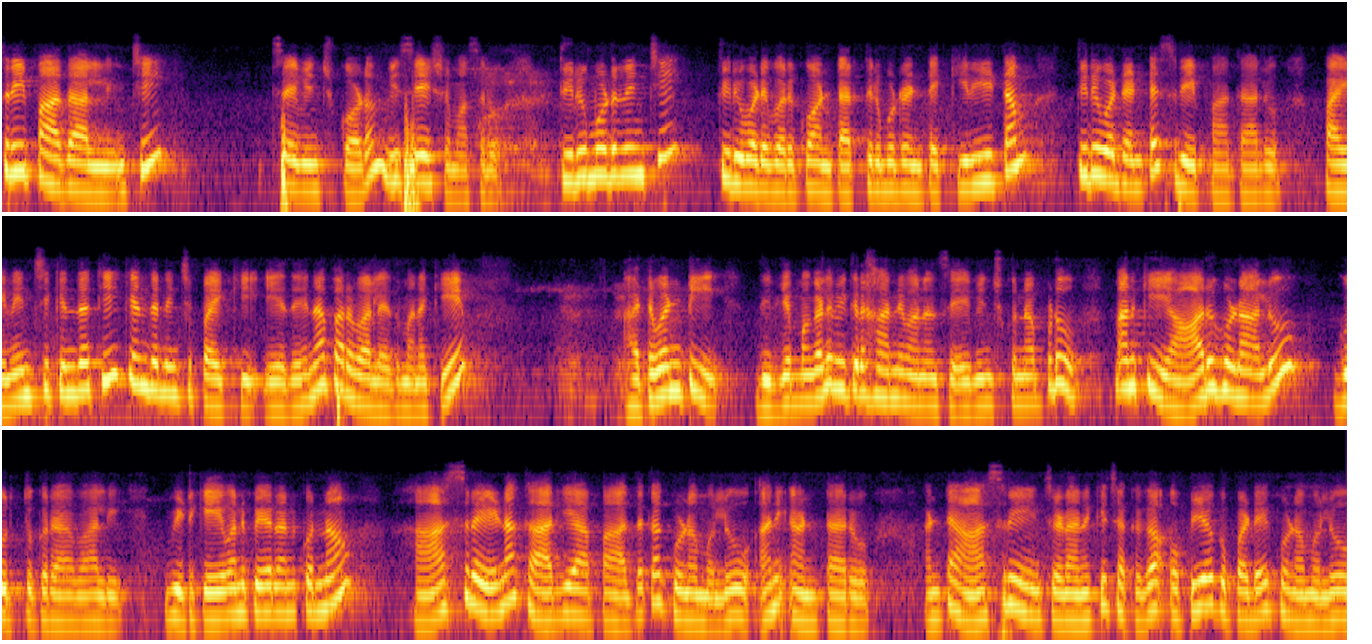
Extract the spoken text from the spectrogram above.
శ్రీపాదాల నుంచి సేవించుకోవడం విశేషం అసలు. తిరుముడి నుంచి తిరువడి వరకు అంటారు. తిరుముడు అంటే కిరీటం తిరువడి అంటే శ్రీపాదాలు. పైనుంచి కిందకి కింద నుంచి పైకి ఏదైనా పర్వాలేదు మనకి. అటువంటి దివ్యమంగళ విగ్రహాన్ని మనం సేవించుకున్నప్పుడు మనకి ఈ ఆరు గుణాలు గుర్తుకు రావాలి. వీటికి ఏమని పేరు అనుకున్నాం? ఆశ్రయణ కార్యాపాదక గుణములు అని అంటారు. అంటే ఆశ్రయించడానికి చక్కగా ఉపయోగపడే గుణములు.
